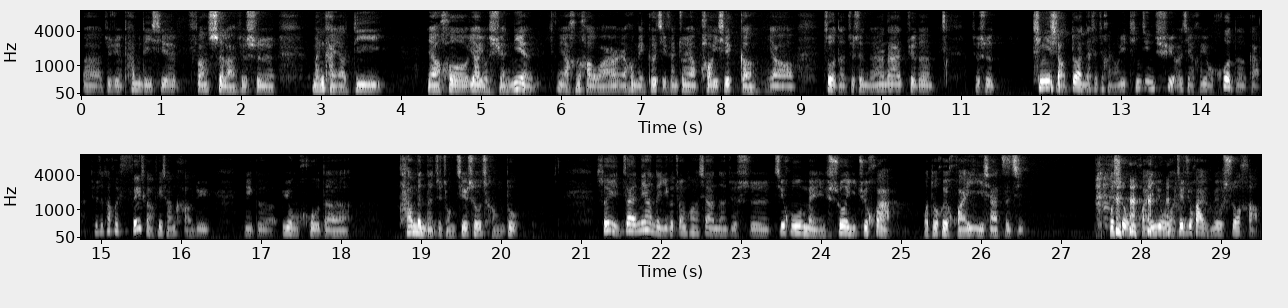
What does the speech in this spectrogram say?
呃，就是他们的一些方式啦，就是门槛要低，然后要有悬念，要很好玩，然后每隔几分钟要抛一些梗，要做的就是能让大家觉得就是听一小段，但是就很容易听进去，而且很有获得感，就是他会非常非常考虑那个用户的他们的这种接收程度。所以在那样的一个状况下呢，就是几乎每说一句话，我都会怀疑一下自己，不是我怀疑我这句话有没有说好，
